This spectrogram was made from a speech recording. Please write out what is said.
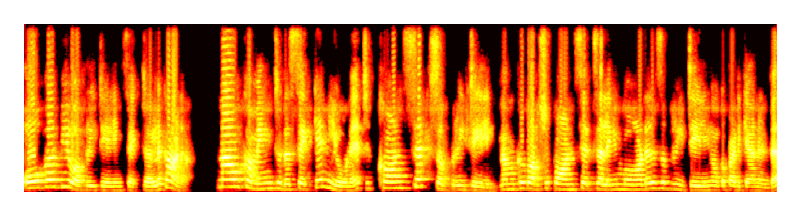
ഓവർവ്യൂ ഓഫ് റീറ്റെയിലിംഗ് സെക്ടറിൽ കാണാം. Now coming to the second unit concepts of retailing നമുക്ക് കുറച്ച് കോൺസെപ്റ്റ്സ് അല്ലെങ്കിൽ മോഡൽസ് ഓഫ് റീറ്റെയിലിംഗ് ഒക്കെ പഠിക്കാനുണ്ട്.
